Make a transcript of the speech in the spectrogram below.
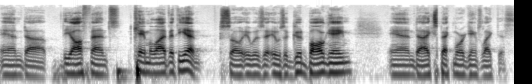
and uh, the offense came alive at the end. So it was a, it was a good ball game, and I expect more games like this.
